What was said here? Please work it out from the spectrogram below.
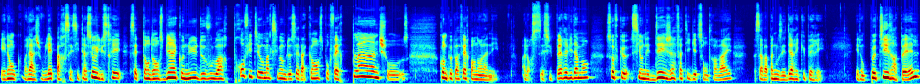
Et donc voilà, je voulais par ces citations illustrer cette tendance bien connue de vouloir profiter au maximum de ses vacances pour faire plein de choses qu'on ne peut pas faire pendant l'année. Alors c'est super évidemment, sauf que si on est déjà fatigué de son travail, ça ne va pas nous aider à récupérer. Et donc petit rappel,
